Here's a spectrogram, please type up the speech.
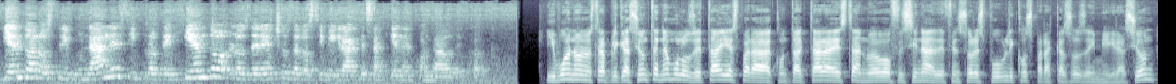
yendo a los tribunales y protegiendo los derechos de los inmigrantes aquí en el condado de Cook. Y bueno, en nuestra aplicación tenemos los detalles para contactar a esta nueva oficina de defensores públicos para casos de inmigración.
